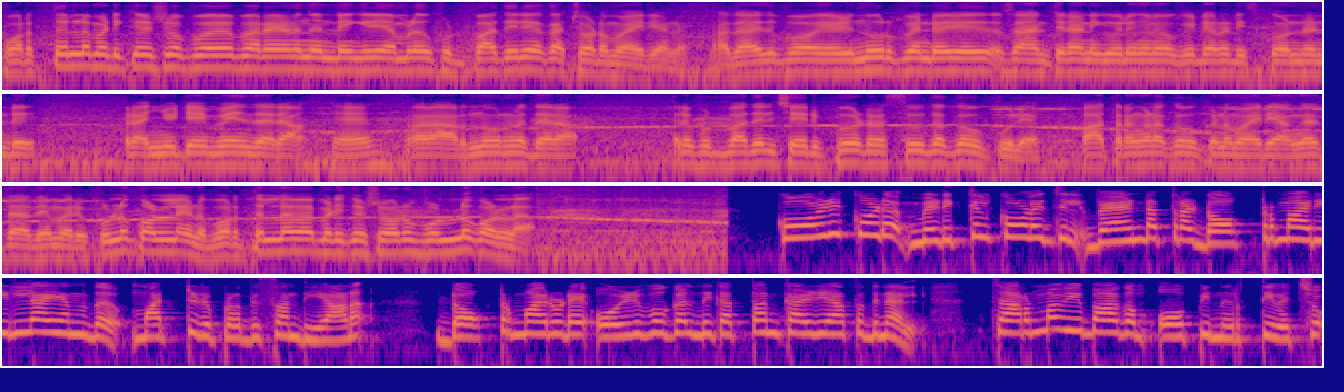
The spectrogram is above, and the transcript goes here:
പുറത്തുള്ള മെഡിക്കൽ ഷോപ്പ് പറയുകയാണെന്നുണ്ടെങ്കിൽ നമ്മൾ ഫുട്പാത്തിൽ കച്ചവടം മാതിരിയാണ്. അതായത് ഇപ്പോൾ എഴുന്നൂറ് റുപ്യന്റെ ഒരു സാധനത്തിനാണെങ്കിൽ ഇങ്ങനെ നോക്കിയിട്ട് ഡിസ്കൗണ്ട് ഉണ്ട്. ഒരു അഞ്ഞൂറ്റി അമ്പതിന് തരാം. ഏഹ് ഒരു അറുന്നൂറിന് തരാം. അല്ല ഫുട്പാത്തിൽ ചെരുപ്പ് ഡ്രസ്സ് ഇതൊക്കെ വെക്കൂലേ? പാത്രങ്ങളൊക്കെ വെക്കുന്ന മാതിരി. അങ്ങനത്തെ അതേമാതിരി ഫുള്ള് കൊള്ളയാണ്. പുറത്തുള്ള മെഡിക്കൽ സ്റ്റോർ ഫുള്ള് കൊള്ള. കോഴിക്കോട് മെഡിക്കൽ കോളേജിൽ വേണ്ടത്ര ഡോക്ടർമാരില്ല എന്നത് മറ്റൊരു പ്രതിസന്ധിയാണ്. ഡോക്ടർമാരുടെ ഒഴിവുകൾ നികത്താൻ കഴിയാത്തതിനാൽ ചർമ്മ വിഭാഗം ഒ പി നിർത്തിവെച്ചു.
